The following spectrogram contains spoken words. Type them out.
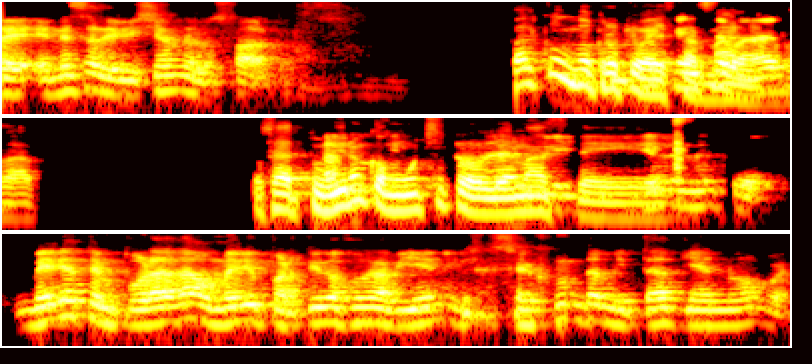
De- en esa división de los Falcons. Falcons no creo que vaya a estar mal, la va, verdad. O sea, tuvieron como muchos problemas de... Media temporada o medio partido juega bien y la segunda mitad ya no, güey.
